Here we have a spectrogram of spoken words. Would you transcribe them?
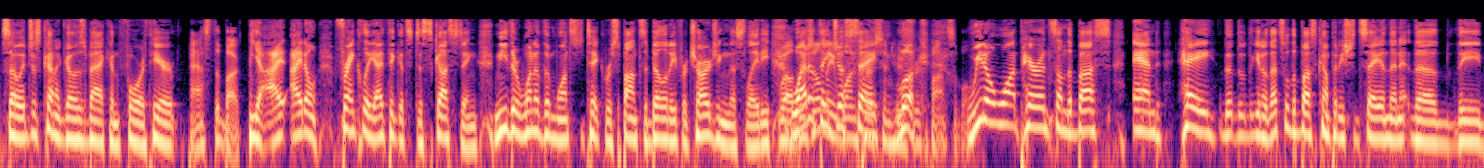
So it just kind of goes back and forth here. pass the buck Yeah, I, I don't. Frankly, I think it's disgusting. Neither one of them wants to take responsibility for charging this lady. Well, Why don't they just say, "Look, responsible." we don't want parents on the bus," and hey, the, the, you know that's what the bus company should say, and then the the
